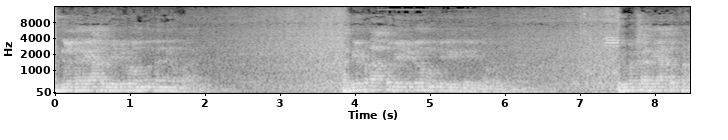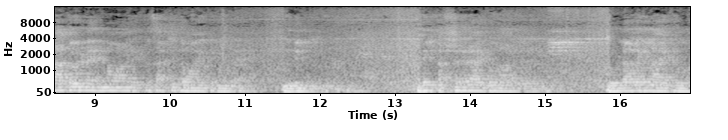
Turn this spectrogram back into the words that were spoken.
നിങ്ങൾക്കറിയാത്ത പേരുകളൊന്നും തന്നെ ഉണ്ടാകില്ല അറിയപ്പെടാത്ത പേരുകളും ഒത്തിരി ഉണ്ട് എന്നുള്ളത് ഒരുപക്ഷെ അറിയാത്തപ്പെടാത്തവരുടെ എണ്ണമാണ് രക്തസാക്ഷിത്വമായിട്ട് നമ്മുടെ മുന്നിൽ നിൽക്കുന്നത്. അതിൽ കർഷകരായിട്ടുള്ള ആളുകളുണ്ട് തൊഴിലാളികളായിട്ടുള്ള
